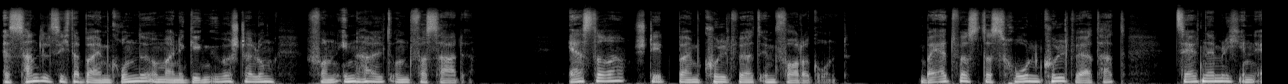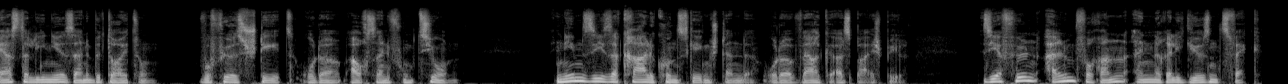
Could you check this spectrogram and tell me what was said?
Es handelt sich dabei im Grunde um eine Gegenüberstellung von Inhalt und Fassade. Ersterer steht beim Kultwert im Vordergrund. Bei etwas, das hohen Kultwert hat, zählt nämlich in erster Linie seine Bedeutung, wofür es steht oder auch seine Funktion. Nehmen Sie sakrale Kunstgegenstände oder Werke als Beispiel. Sie erfüllen allem voran einen religiösen Zweck,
